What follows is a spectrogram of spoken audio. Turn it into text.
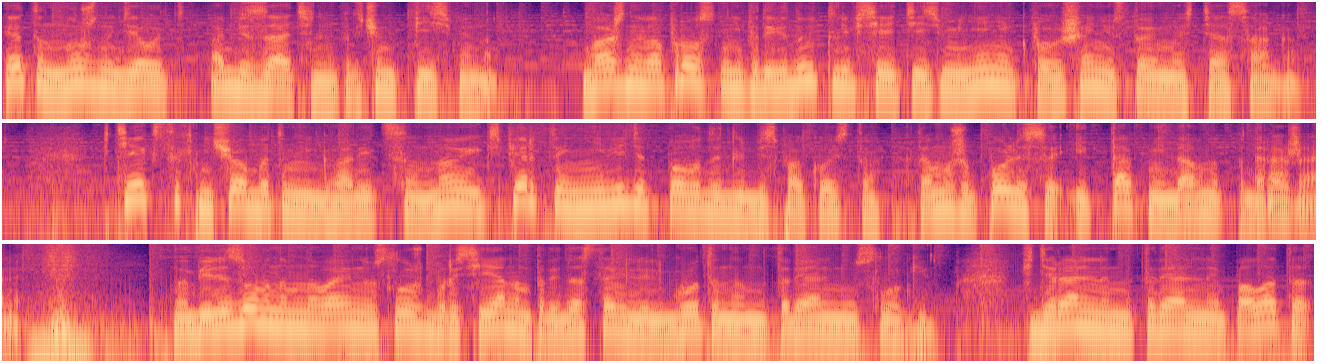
это нужно делать обязательно, причем письменно. Важный вопрос, не приведут ли все эти изменения к повышению стоимости ОСАГО. В текстах ничего об этом не говорится, но эксперты не видят повода для беспокойства. К тому же полисы и так недавно подорожали. Мобилизованным на военную службу россиянам предоставили льготы на нотариальные услуги. Федеральная нотариальная палата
